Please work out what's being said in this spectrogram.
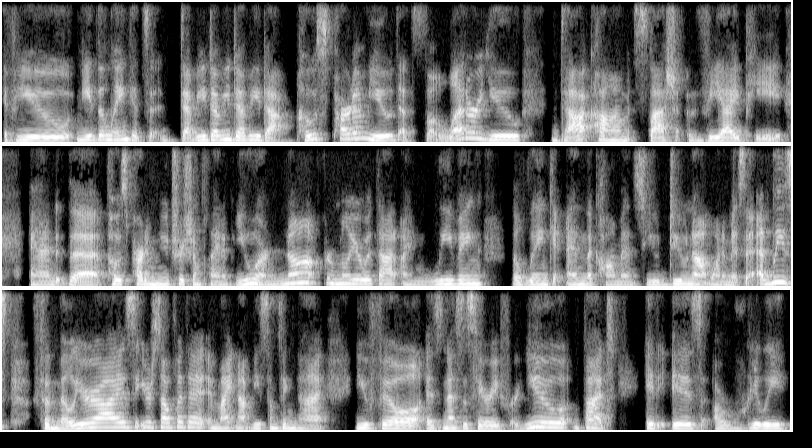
If you need the link, it's www.postpartumu, that's the letter U dot com slash VIP. And the postpartum nutrition plan, if you are not familiar with that, I'm leaving the link in the comments. You do not want to miss it. At least familiarize yourself with it. It might not be something that you feel is necessary for you, but it is a really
